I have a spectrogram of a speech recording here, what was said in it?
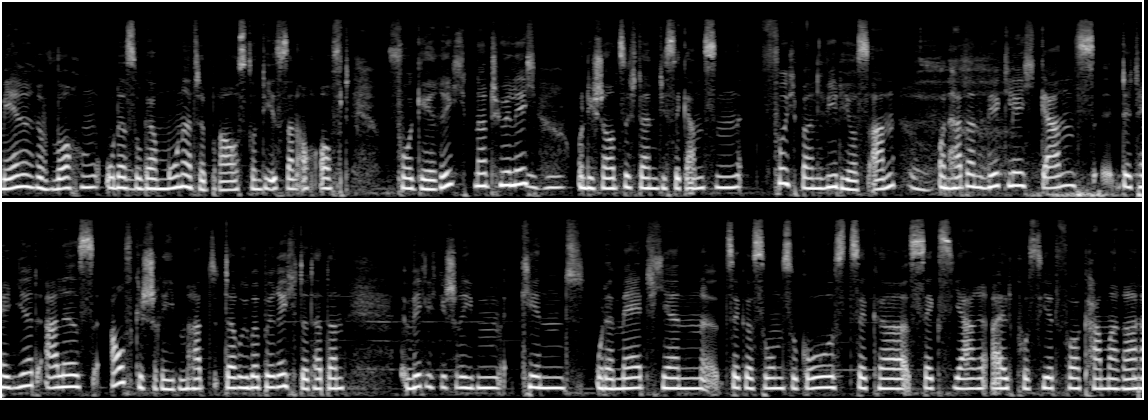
mehrere Wochen oder sogar Monate brauchst. Und die ist dann auch oft vor Gericht natürlich. Und die schaut sich dann diese ganzen furchtbaren Videos an und hat dann wirklich ganz detailliert alles aufgeschrieben, hat darüber berichtet, hat dann wirklich geschrieben, Kind oder Mädchen, circa so und so groß, circa sechs Jahre alt, posiert vor Kamera,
